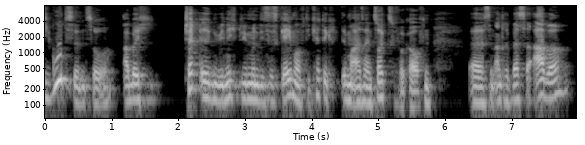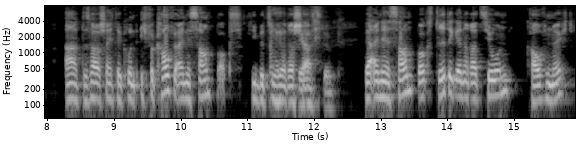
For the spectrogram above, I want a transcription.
die gut sind so, aber ich check irgendwie nicht, wie man dieses Game auf die Kette kriegt, immer all sein Zeug zu verkaufen. Äh, es sind andere besser, aber, ah, das war wahrscheinlich der Grund. Ich verkaufe eine Soundbox, liebe Ja, Zuhörerschaft. stimmt. Wer eine Soundbox dritte Generation kaufen möchte,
